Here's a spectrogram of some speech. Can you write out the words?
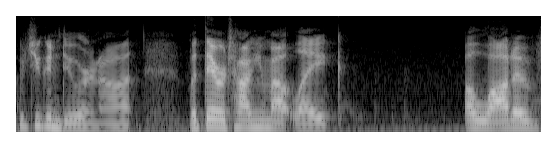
which you can do or not but they were talking about like a lot of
